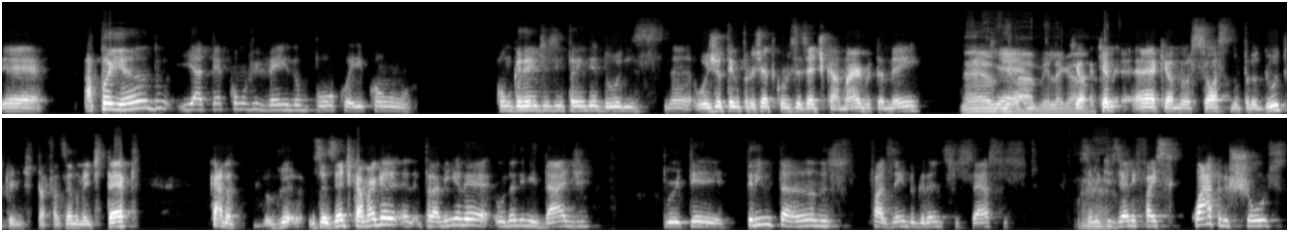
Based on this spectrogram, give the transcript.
é, apanhando e até convivendo um pouco aí com, com grandes empreendedores. Né? Hoje eu tenho um projeto com o Zezé de Camargo também. É, eu vi é, lá, bem legal. Que, é, que, é, que é o meu sócio no produto, que a gente está fazendo, o Medtech. Cara, o Zezé de Camargo, para mim, ele é unanimidade por ter 30 anos fazendo grandes sucessos. Se ele é. quiser, ele faz quatro shows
